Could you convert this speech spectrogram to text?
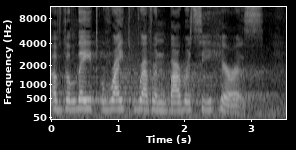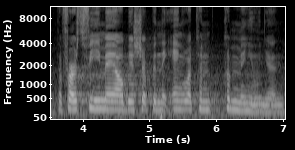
of the late Right Reverend Barbara C. Harris, the first female bishop in the Anglican Communion,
